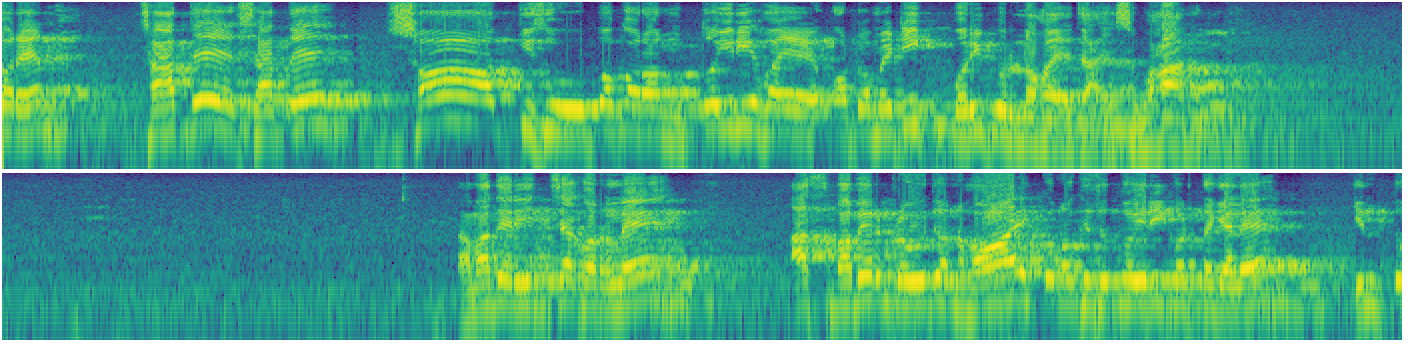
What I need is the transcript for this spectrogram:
করেন, সাথে সাথে সব কিছু উপকরণ তৈরি হয়ে অটোমেটিক পরিপূর্ণ হয়ে যায়। সুবহান আমাদের ইচ্ছা করলে আসবাবের প্রয়োজন হয় কোনো কিছু তৈরি করতে গেলে। কিন্তু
